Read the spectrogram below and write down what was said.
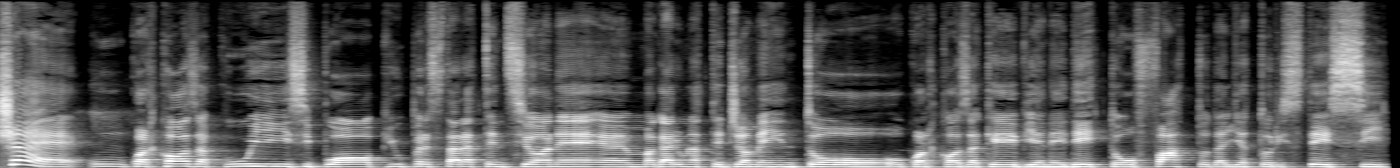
c'è un qualcosa a cui si può più prestare attenzione, eh, magari un atteggiamento o qualcosa che viene detto o fatto dagli attori stessi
